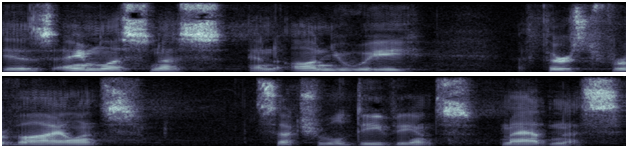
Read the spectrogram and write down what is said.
is aimlessness and ennui, a thirst for violence, sexual deviance, madness.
